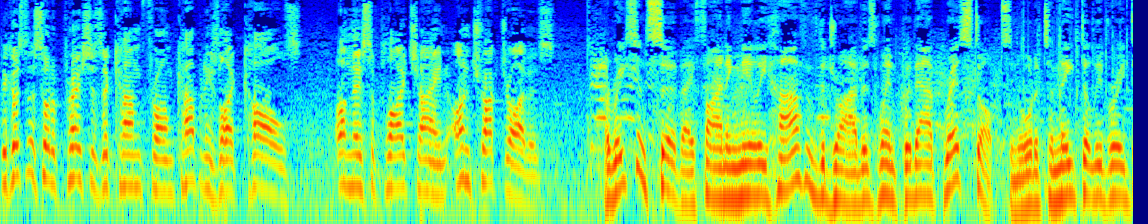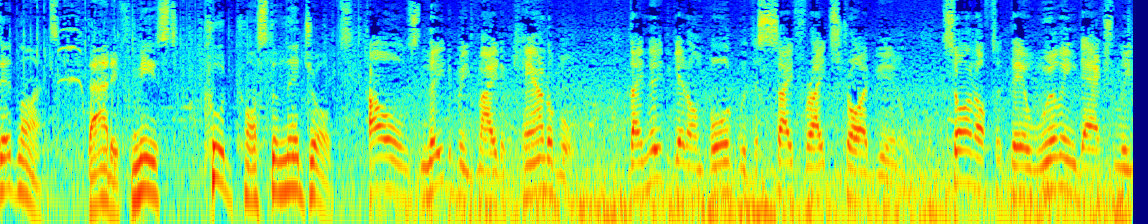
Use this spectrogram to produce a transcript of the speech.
because of the sort of pressures that come from companies like Coles on their supply chain, on truck drivers. A recent survey finding nearly half of the drivers went without rest stops in order to meet delivery deadlines. That, if missed, could cost them their jobs. Coles need to be made accountable. They need to get on board with the Safe Rates Tribunal. Sign off that they're willing to actually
